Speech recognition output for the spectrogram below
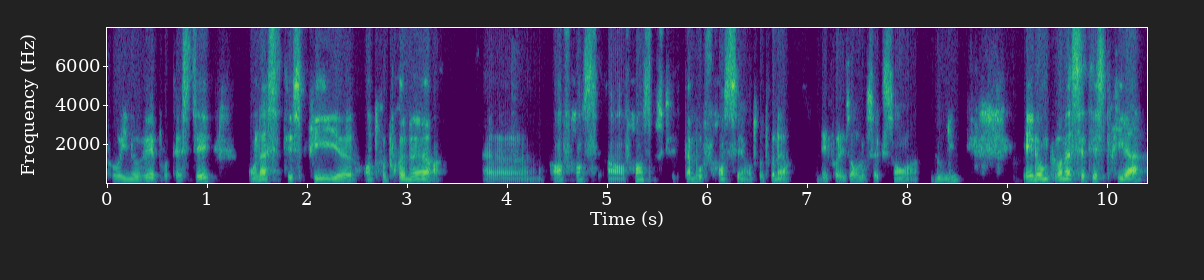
pour innover, pour tester. On a cet esprit euh, entrepreneur euh, en, France, en France, parce que c'est un mot français, entrepreneur. Des fois, les anglo-saxons l'oublient. Et donc, on a cet esprit-là.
